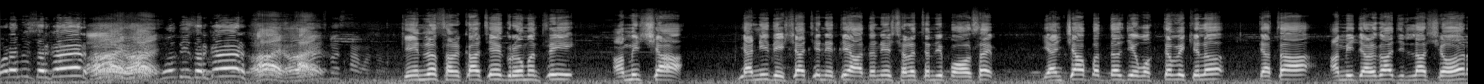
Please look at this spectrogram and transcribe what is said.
फडणवीस सरकार! हाय हाय! मोदी सरकार! हाय हाय! केंद्र सरकारचे गृहमंत्री अमित शहा यांनी देशाचे नेते आदरणीय शरदचंद्र पवारसाहेब यांच्याबद्दल जे वक्तव्य केलं त्याचा आम्ही जळगाव जिल्हा शहर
